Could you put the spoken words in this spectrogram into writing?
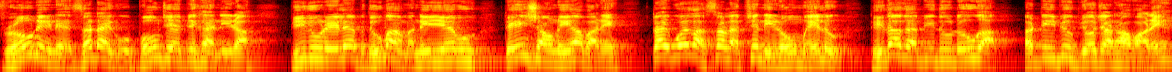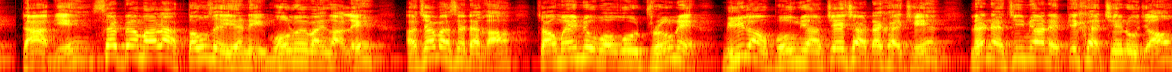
drone တွေနဲ့ဇက်တိုက်ကိုဘုံကျဲပစ်ခတ်နေတာပြည်သူတွေလည်းဘယ်သူမှမနေရဲဘူး။တင်းရှောင်နေရပါတယ်။တိုက်ပွဲကဆက်လက်ဖြစ်နေတော့မယ်လို့ဒေသခံပြည်သူတို့ကအတီးပြုတ်ပြောကြားထားပါတယ်။ဒါအပြင်စက်တင်ဘာလ30ရက်နေ့မွန်လွဲပိုင်းကလည်းအကြမ်းဖက်စစ်တပ်ကကြောင်မဲမြို့ပေါ်ကို drone နဲ့မီးလောင်ဘုံများကျဲချတိုက်ခိုက်ခြင်းလက်နက်ကြီးများနဲ့ပစ်ခတ်ခြင်းတို့ကြောင့်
